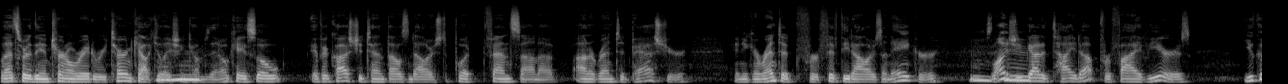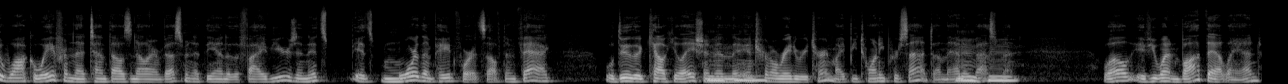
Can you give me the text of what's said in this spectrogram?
Well, that's where the internal rate of return calculation comes in. Okay, so if it costs you ten thousand dollars to put fence on a on a rented pasture, and you can rent it for fifty dollars an acre, as long as you've mm-hmm. got it tied up for five years, you could walk away from that ten thousand dollar investment at the end of the five years, and it's it's more than paid for itself. In fact, we'll do the calculation, and the mm-hmm. internal rate of return might be twenty percent on that mm-hmm. investment. Well, if you went and bought that land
